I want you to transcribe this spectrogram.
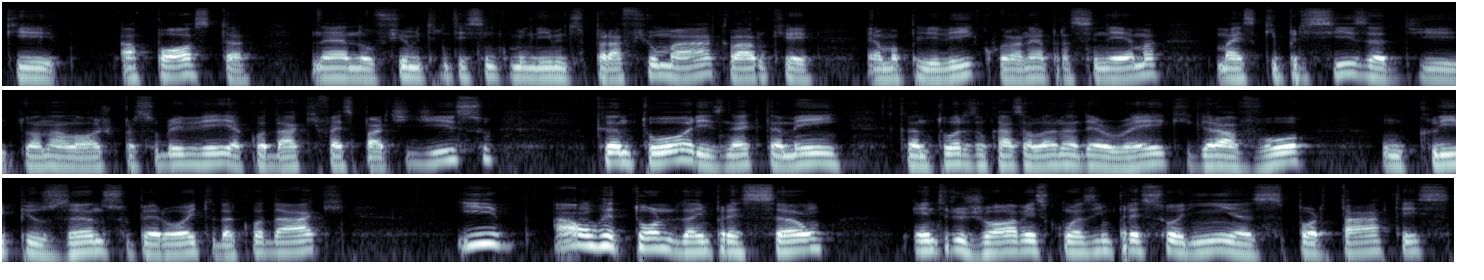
que aposta né, no filme 35mm para filmar, claro que é uma película né, para cinema, mas que precisa de, do analógico para sobreviver, e a Kodak faz parte disso. Cantores, né, que também, cantores, no caso a Lana Del Rey, que gravou um clipe usando Super 8 da Kodak. E há um retorno da impressão entre os jovens com as impressorinhas portáteis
